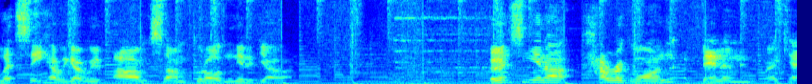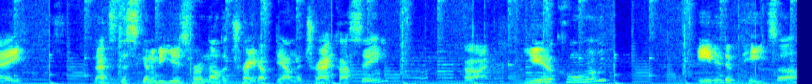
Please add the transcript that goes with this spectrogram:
let's see how we go with um, some good old knitted yarn. Sienna Paragon Venom. Okay. That's just going to be used for another trade up down the track, I see. Alright. Unicorn. Eated a pizza.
